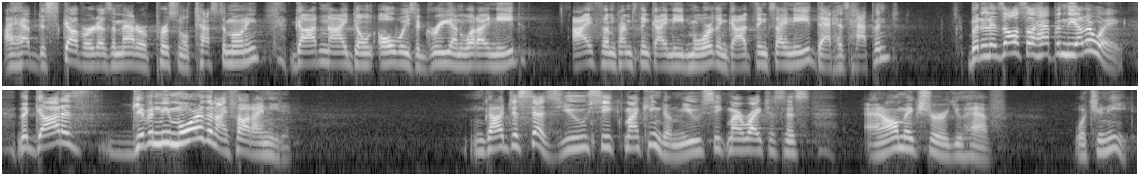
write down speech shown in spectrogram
I have discovered, as a matter of personal testimony, God and I don't always agree on what I need. I sometimes think I need more than God thinks I need. That has happened. But it has also happened the other way that God has given me more than I thought I needed. God just says, You seek my kingdom, you seek my righteousness, and I'll make sure you have what you need.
